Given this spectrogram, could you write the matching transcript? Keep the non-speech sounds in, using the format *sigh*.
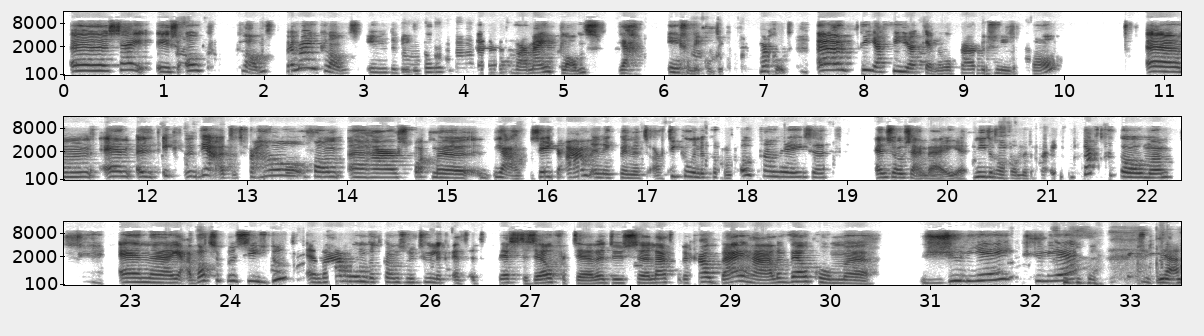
uh, zij is ook klant bij mijn klant in de winkel, uh, waar mijn klant, ja, ingewikkeld is. Maar goed, via via kennen we elkaar dus in ieder geval. Um, en ik, ja, het, het, verhaal van haar sprak me ja, zeker aan. En ik ben het artikel in de krant ook gaan lezen. En zo zijn wij in ieder geval met elkaar in contact gekomen. En uh, ja, wat ze precies doet en waarom, dat kan ze natuurlijk het, het beste zelf vertellen. Dus uh, laten we er gauw bij halen. Welkom, uh, Julie. Julie? *laughs* ja.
